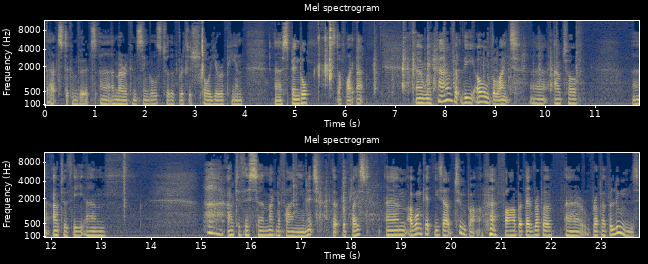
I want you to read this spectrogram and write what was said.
that's to convert uh, American singles to the British or European uh, spindle, stuff like that. Uh, we have the old light uh, out of out of the um, out of this magnifying unit that replaced um, I won't get these out too far, but they're rubber uh, rubber balloons.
